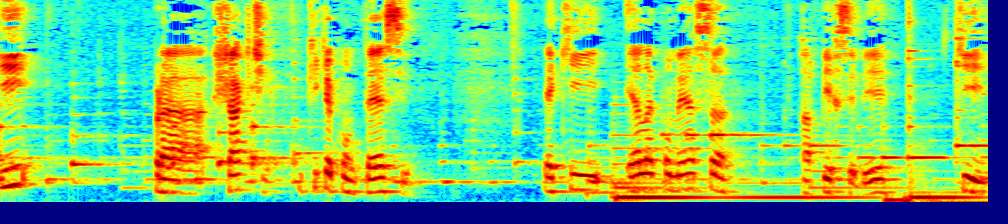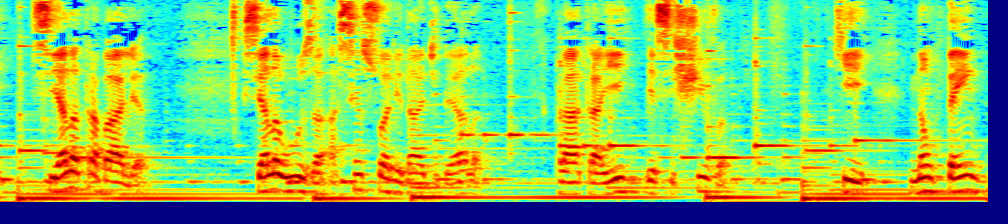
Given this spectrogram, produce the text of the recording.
E para Shakti, o que, que acontece é que ela começa a perceber que se ela trabalha, se ela usa a sensualidade dela para atrair esse Shiva que não tem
